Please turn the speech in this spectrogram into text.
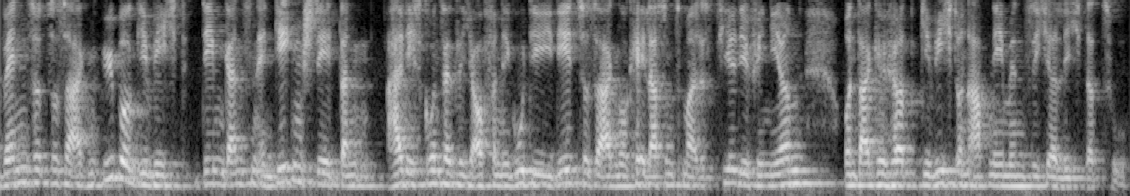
wenn sozusagen Übergewicht dem Ganzen entgegensteht, dann halte ich es grundsätzlich auch für eine gute Idee zu sagen, okay, lass uns mal das Ziel definieren. Und da gehört Gewicht und Abnehmen sicherlich dazu.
